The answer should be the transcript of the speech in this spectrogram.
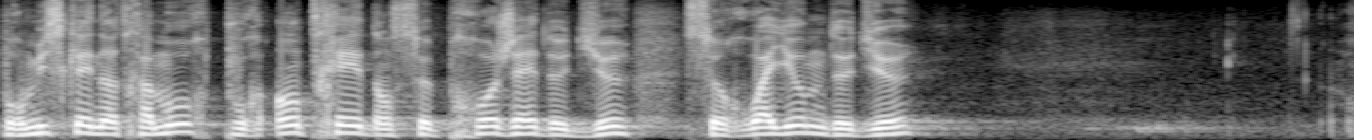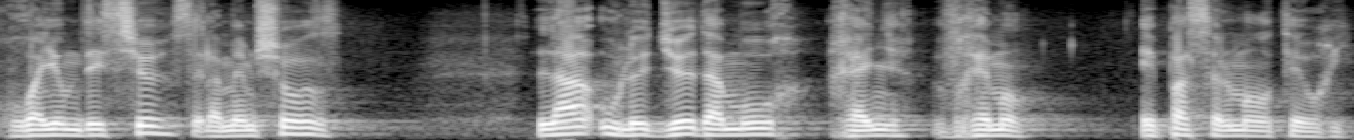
pour muscler notre amour, pour entrer dans ce projet de Dieu, ce royaume de Dieu. Royaume des cieux, c'est la même chose. Là où le Dieu d'amour règne vraiment, et pas seulement en théorie.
